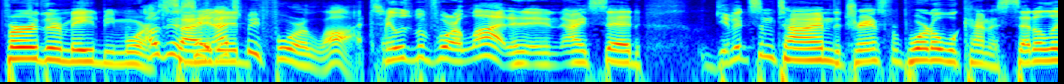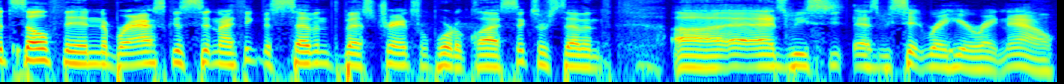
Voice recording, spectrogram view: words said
further made me more I was going to say excited. that's before a lot. It was before a lot, and, and I said, give it some time. The transfer portal will kind of settle itself in. Nebraska's sitting, I think, the seventh best transfer portal class, sixth or seventh, uh, as we as we sit right here, right now.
